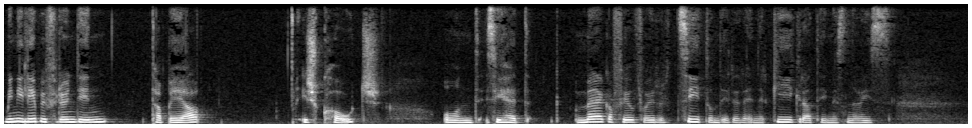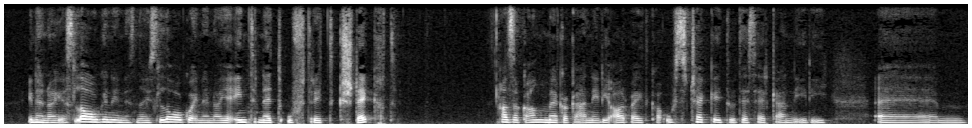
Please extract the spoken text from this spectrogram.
Meine liebe Freundin Tabea ist Coach und sie hat mega viel von ihrer Zeit und ihrer Energie gerade in ein neues in einen neuen Slogan, in ein neues Logo, in einen neuen Internetauftritt gesteckt. Also gang mega gerne ihre Arbeit auschecken. Ich tue sehr gerne ihre, ähm,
